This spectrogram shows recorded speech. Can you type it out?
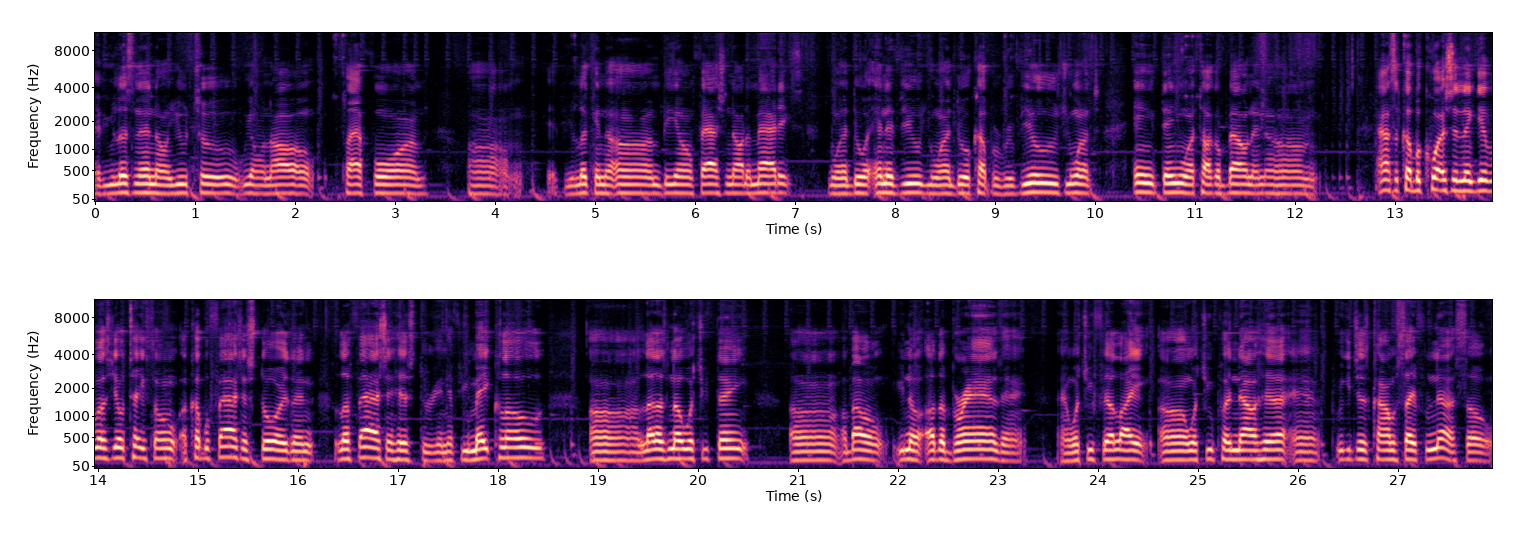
If you're listening on YouTube, we on all platforms. Um, if you're looking to um, be on Fashion Automatics, you want to do an interview, you want to do a couple reviews, you want to, anything you want to talk about, and um, ask a couple questions and give us your takes on a couple fashion stories and a little fashion history. And if you make clothes, uh, let us know what you think uh, about you know other brands and and what you feel like um, what you putting out here, and we can just conversate from there. So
